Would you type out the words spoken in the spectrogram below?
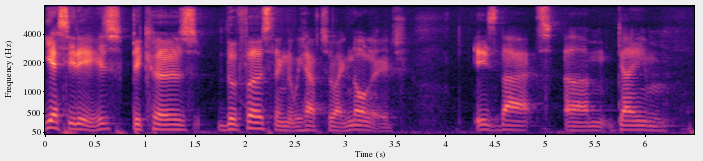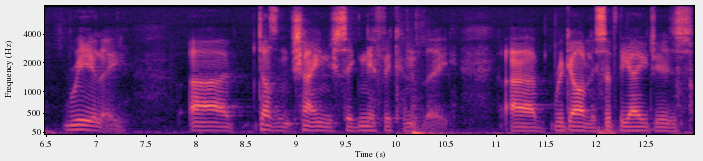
yes, it is, because the first thing that we have to acknowledge is that um, game really uh, doesn't change significantly, uh, regardless of the ages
